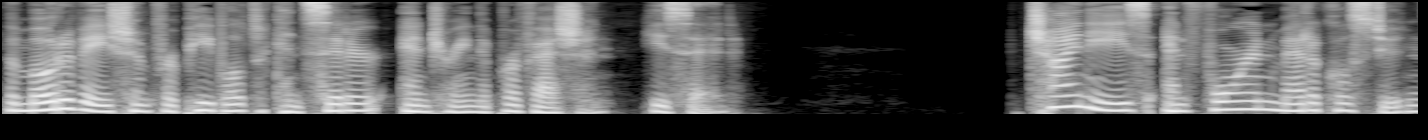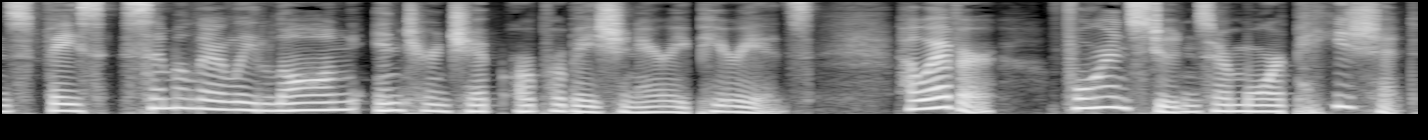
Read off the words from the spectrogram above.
the motivation for people to consider entering the profession, he said. Chinese and foreign medical students face similarly long internship or probationary periods. However, foreign students are more patient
